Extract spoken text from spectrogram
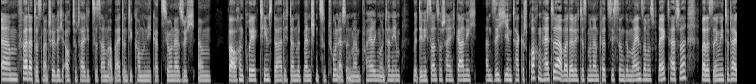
ähm, fördert das natürlich auch total die Zusammenarbeit und die Kommunikation. Also ich ähm, war auch in Projektteams, da hatte ich dann mit Menschen zu tun, also in meinem vorherigen Unternehmen, mit denen ich sonst wahrscheinlich gar nicht an sich jeden Tag gesprochen hätte. Aber dadurch, dass man dann plötzlich so ein gemeinsames Projekt hatte, war das irgendwie total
